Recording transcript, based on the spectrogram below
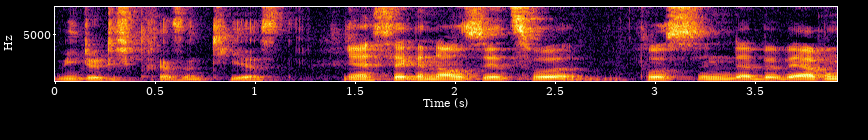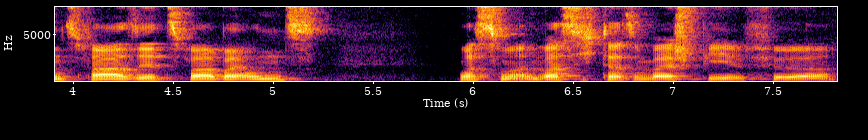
wie du dich präsentierst. Ja, ist ja genauso jetzt, wo, wo es in der Bewerbungsphase jetzt war bei uns, was, man, was ich da zum Beispiel für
